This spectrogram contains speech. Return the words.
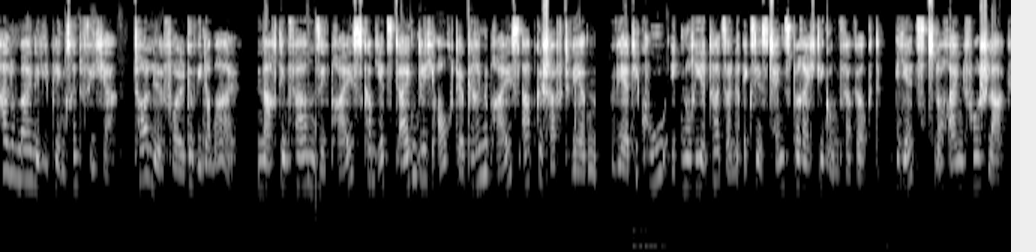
Hallo meine Lieblingsrindviecher. Tolle Folge wieder mal. Nach dem Fernsehpreis kann jetzt eigentlich auch der Grimme-Preis abgeschafft werden. Wer die Kuh ignoriert hat, seine Existenzberechtigung verwirkt. Jetzt noch ein Vorschlag.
